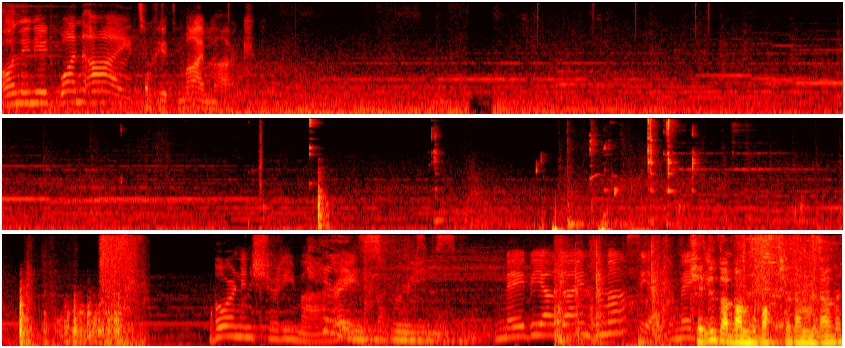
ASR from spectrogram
Only need one eye to hit my mark. Born in Shurima, raised Kedi dadandı bahçeden birader.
